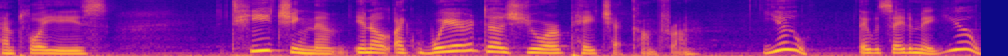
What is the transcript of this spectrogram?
employees teaching them, you know, like, where does your paycheck come from? You. They would say to me, You.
